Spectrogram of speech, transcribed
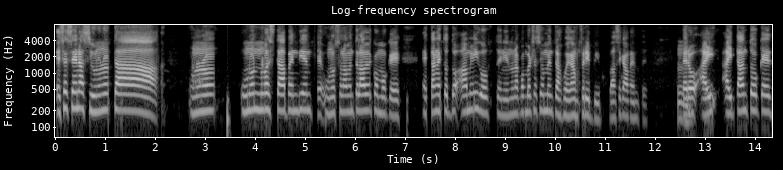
esa escena, si uno no está, uno no, uno no está pendiente, uno solamente la ve como que están estos dos amigos teniendo una conversación mientras juegan frisbee, básicamente. Mm. Pero hay, hay tanto que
